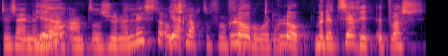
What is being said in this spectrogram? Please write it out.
Er zijn een heel aantal journalisten ook slachtoffer klopt, van geworden. Klopt, maar dat zeg ik, het was...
